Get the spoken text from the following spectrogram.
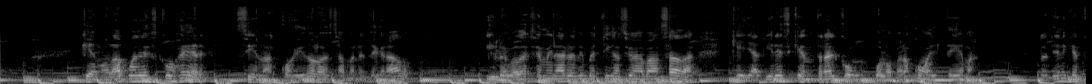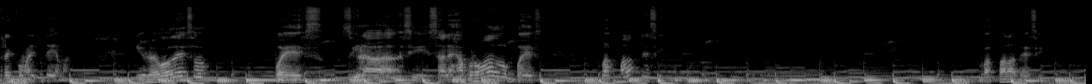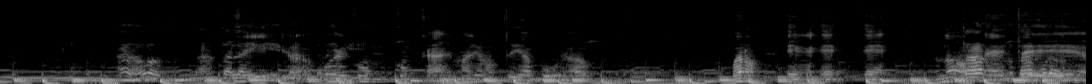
que no la puedes coger si no has cogido los exámenes de grado. Y luego del Seminario de Investigación Avanzada, que ya tienes que entrar con, por lo menos con el tema. Ya tienes que entrar con el tema. Y luego de eso, pues, si, la, si sales aprobado, pues, vas para la tesis. Vas para la tesis. Ah, no, vas a estar ahí. Sí, a coger con, con calma, yo no estoy apurado. Bueno, en, en- en- no, No estás- no estás este,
